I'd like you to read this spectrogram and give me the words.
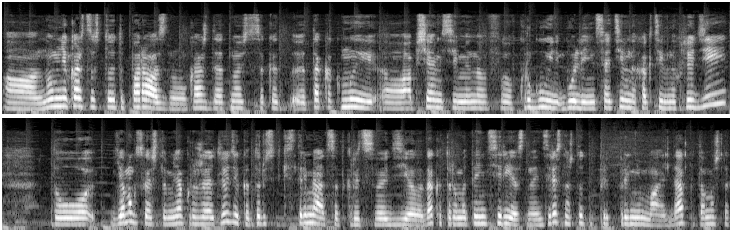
А, ну, мне кажется, что это по-разному. Каждый относится к... Э, так как мы э, общаемся именно в, в кругу более инициативных, активных людей, то я могу сказать, что меня окружают люди, которые все-таки стремятся открыть свое дело, да, которым это интересно. Интересно что-то предпринимать, да, потому что,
